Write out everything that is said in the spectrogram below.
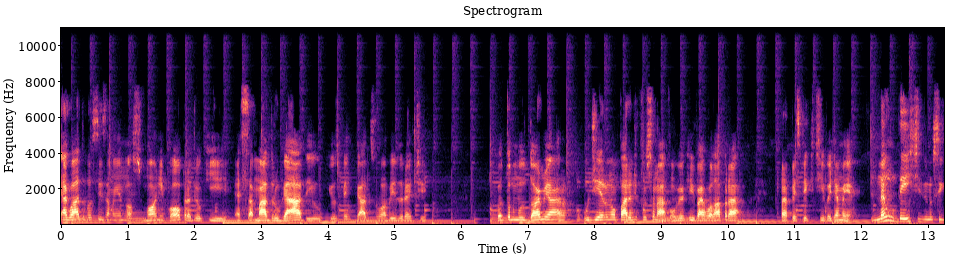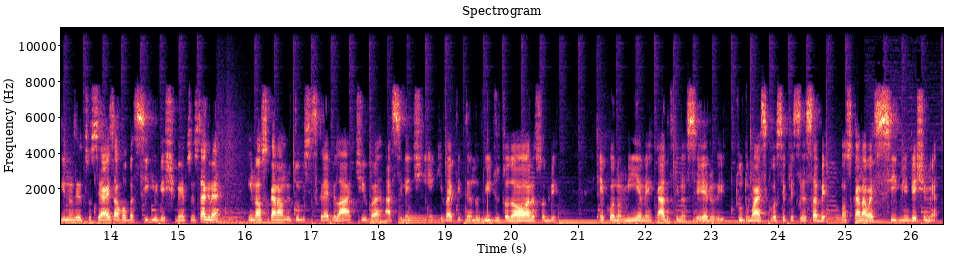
Aguardo vocês amanhã no nosso Morning Call para ver o que essa madrugada e o que os mercados vão abrir durante. Quando todo mundo dorme, a... o dinheiro não para de funcionar. Vamos ver o que vai rolar para a perspectiva de amanhã. Não deixe de nos seguir nas redes sociais, arroba Investimentos no Instagram. Em nosso canal no YouTube, se inscreve lá, ativa a sinetinha que vai pintando vídeo toda hora sobre economia, mercado financeiro e tudo mais que você precisa saber. Nosso canal é Sigla Investimento.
